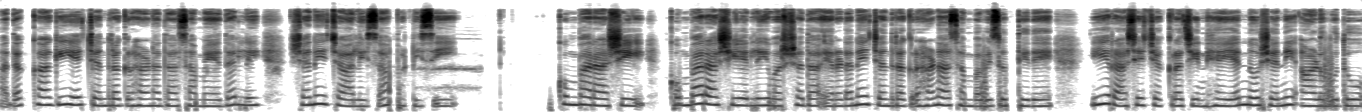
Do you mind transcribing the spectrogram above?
ಅದಕ್ಕಾಗಿಯೇ ಚಂದ್ರಗ್ರಹಣದ ಸಮಯದಲ್ಲಿ ಶನಿ ಚಾಲಿಸ ಪಠಿಸಿ. ಕುಂಭರಾಶಿ ಕುಂಭರಾಶಿಯಲ್ಲಿ ವರ್ಷದ ಎರಡನೇ ಚಂದ್ರಗ್ರಹಣ ಸಂಭವಿಸುತ್ತಿದೆ. ಈ ರಾಶಿ ಚಕ್ರ ಚಿಹ್ನೆಯನ್ನು ಶನಿ ಆಳುವುದು.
